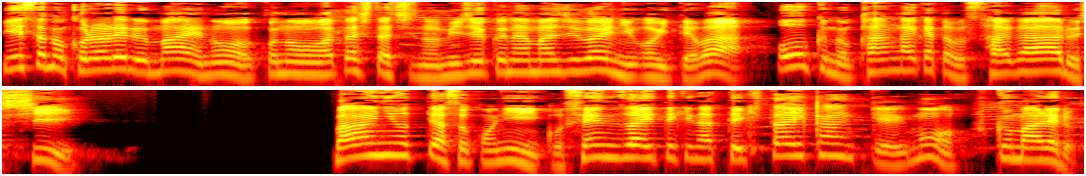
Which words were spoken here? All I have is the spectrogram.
イエス様来られる前のこの私たちの未熟な交わりにおいては、多くの考え方の差があるし、場合によってはそこにこう潜在的な敵対関係も含まれる。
